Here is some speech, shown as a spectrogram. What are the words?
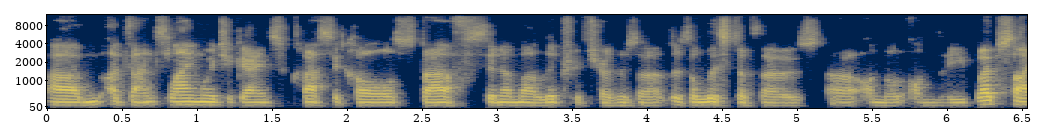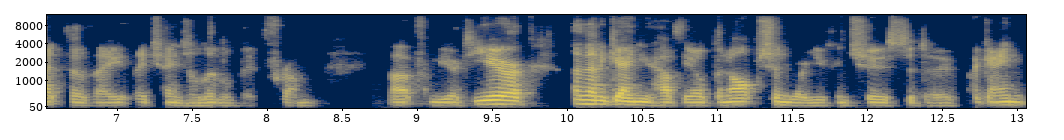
Um, advanced language again, so classical stuff, cinema, literature. There's a there's a list of those uh, on the on the website, though they they change a little bit from uh, from year to year. And then again, you have the open option where you can choose to do again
